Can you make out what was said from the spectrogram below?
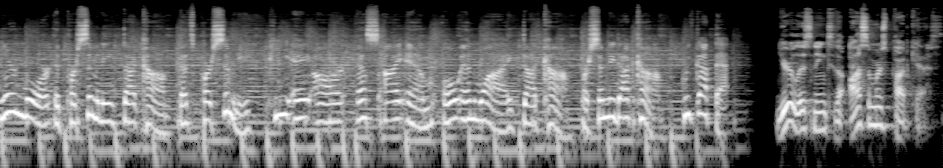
Learn more at parsimony.com. That's parsimony, P A R S I M O N Y.com. Parsimony.com. We've got that. You're listening to the Awesomers Podcast.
